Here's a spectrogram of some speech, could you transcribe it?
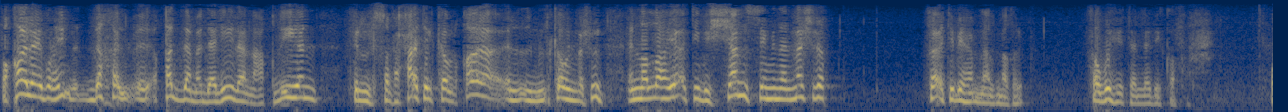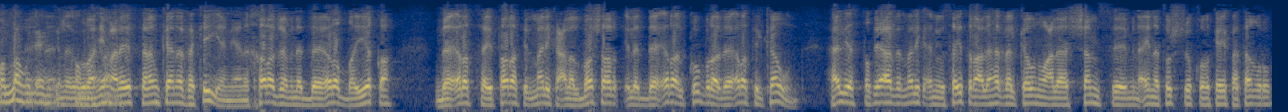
فقال إبراهيم دخل قدم دليلا عقليا في الصفحات الكون. قال الكون المشهود إن الله يأتي بالشمس من المشرق فأتي بها من المغرب. فبهت الذي كفر. والله لا يهدي القوم إبراهيم عليه السلام كان ذكيا يعني خرج من الدائرة الضيقة دائرة سيطرة الملك على البشر إلى الدائرة الكبرى دائرة الكون. هل يستطيع هذا الملك أن يسيطر على هذا الكون وعلى الشمس من أين تشرق وكيف تغرب؟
